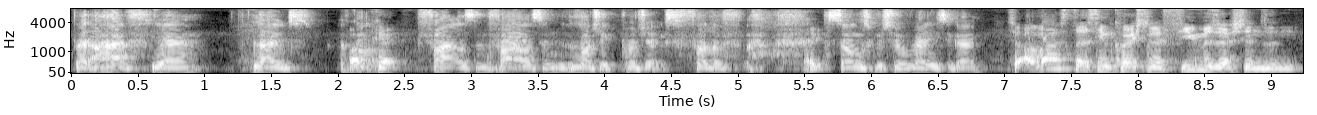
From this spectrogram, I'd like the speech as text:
But I have, yeah, loads. I've Okay. files and files and Logic projects full of songs which are ready to go. So I've asked that same question a few musicians, and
